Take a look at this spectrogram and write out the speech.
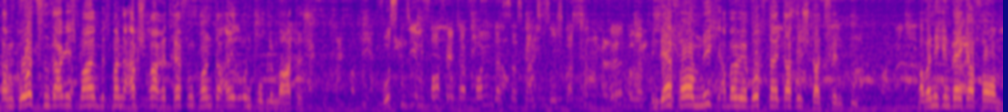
am kurzen, sage ich mal, bis man eine Absprache treffen konnte, alles unproblematisch. Wussten Sie im Vorfeld davon, dass das Ganze so stattfinden wird? Oder? In der Form nicht, aber wir wussten halt, dass sie stattfinden. Aber nicht in welcher Form.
